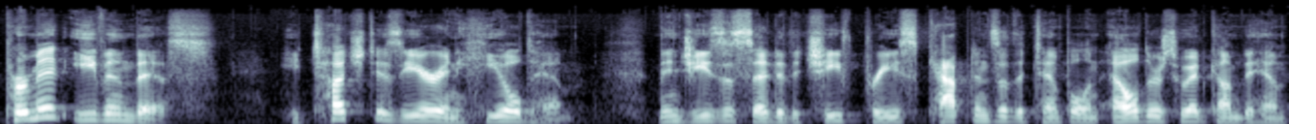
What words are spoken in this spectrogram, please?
Permit even this. He touched his ear and healed him. Then Jesus said to the chief priests, captains of the temple, and elders who had come to him,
